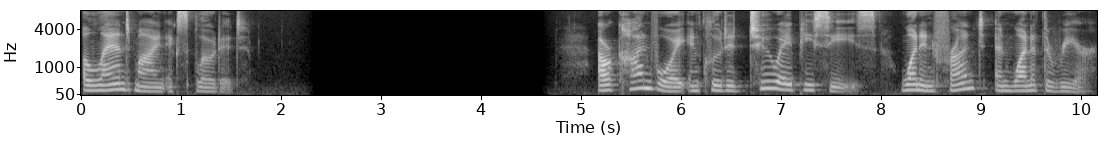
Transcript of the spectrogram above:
A landmine exploded. Our convoy included two APCs, one in front and one at the rear.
